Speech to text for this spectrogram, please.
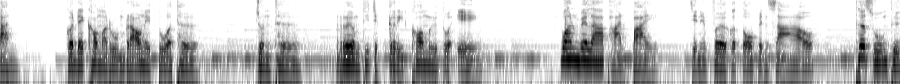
ดันก็ได้เข้ามารุมเร้าในตัวเธอ จนเธอเริ่มที่จะกรีดข้อมือตัวเอง วันเวลาผ่านไป เจเนฟเฟอร์ก็โตเป็นสาว เธอสูงถึง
